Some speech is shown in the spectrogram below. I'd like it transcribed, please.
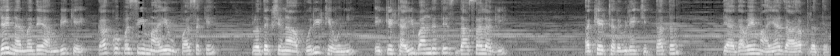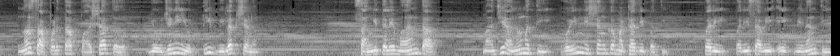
जय नर्मदे अंबिके का कोपसी माये उपासके? प्रदक्षिणा अपुरी ठेवणी एके ठाई बांधतेच दासा लागी. अखेर ठरविले चित्तात त्यागावे माया जाळाप्रत. न सापडता पाशात योजनी युक्ती विलक्षण. सांगितले महंता माझी अनुमती होईन निशंक मठाधिपती. परी परिसावी एक विनंती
